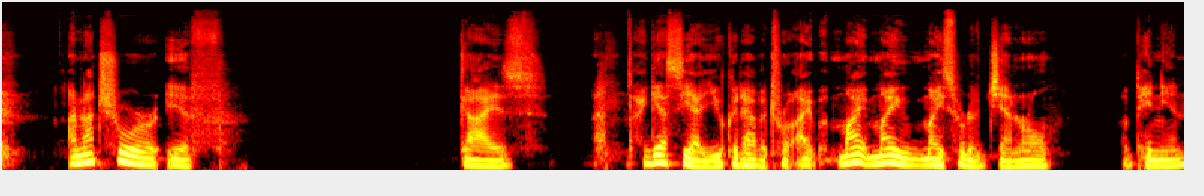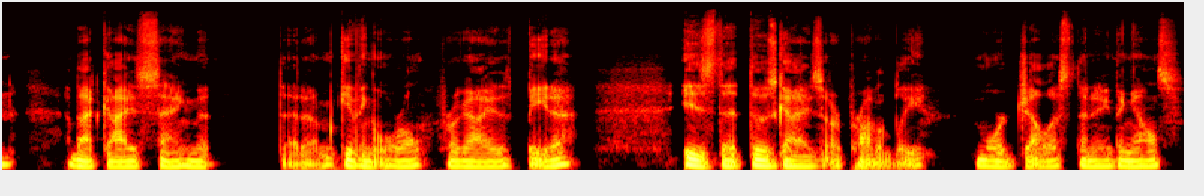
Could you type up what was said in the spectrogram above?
I'm not sure if guys. I guess yeah, you could have a tro- I, my my my sort of general opinion about guys saying that that um, giving oral for a guy is beta is that those guys are probably more jealous than anything else.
